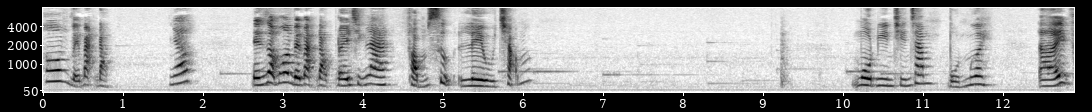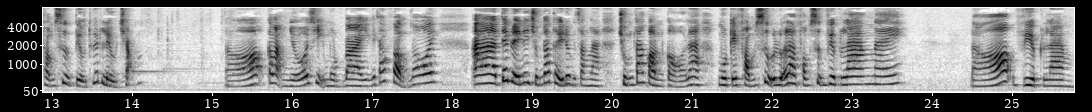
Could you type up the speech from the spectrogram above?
hơn với bạn đọc nhá Đến rộng hơn với bạn đọc đấy chính là phóng sự lều trõng 1940 Đấy, phóng sự tiểu thuyết lều Trọng. Đó, các bạn nhớ chị một vài những cái tác phẩm thôi. À tiếp đến thì chúng ta thấy được rằng là chúng ta còn có là một cái phóng sự nữa là phóng sự việc làng này. Đó, việc làng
